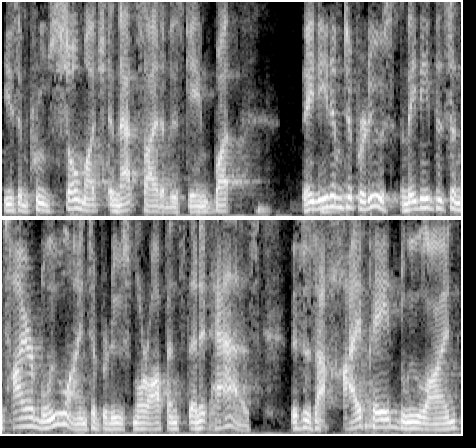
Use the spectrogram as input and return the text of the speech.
He's improved so much in that side of his game, but they need him to produce, and they need this entire blue line to produce more offense than it has. This is a high paid blue line.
